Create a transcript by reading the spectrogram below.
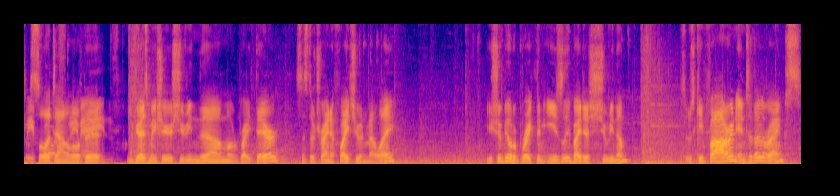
So slow it down a little bit. You guys make sure you're shooting them right there, since they're trying to fight you in melee. You should be able to break them easily by just shooting them. So just keep firing into the ranks.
